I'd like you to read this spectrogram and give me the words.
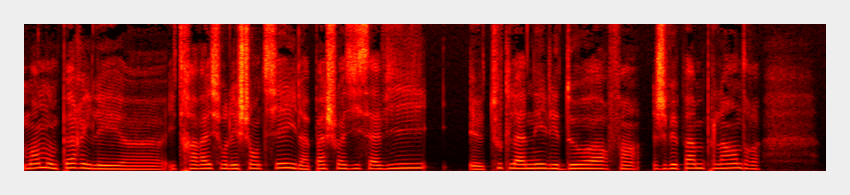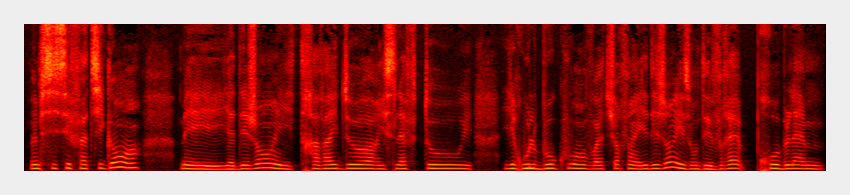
moi, mon père, il, est, euh, il travaille sur les chantiers, il n'a pas choisi sa vie. Toute l'année, il est dehors. Enfin, je vais pas me plaindre, même si c'est fatigant. Hein. mais il y a des gens, ils travaillent dehors, ils se lèvent tôt, ils, roulent beaucoup en voiture. Enfin, il y a des gens, ils ont des vrais problèmes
